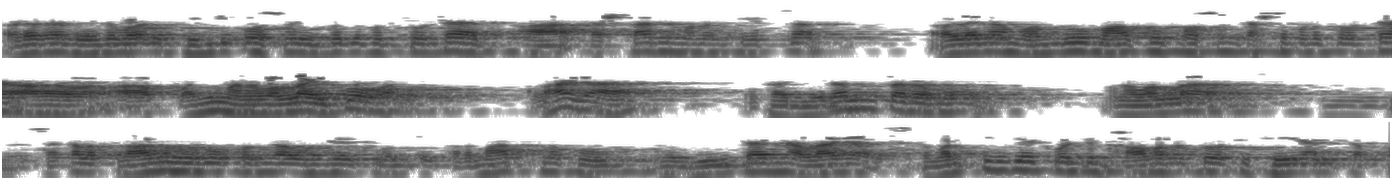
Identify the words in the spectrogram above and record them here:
ఎవరైనా పేదవాడు తిండి కోసం ఇబ్బంది పడుతుంటే ఆ- కష్టాన్ని మనం తీర్చాలి ఎవరైనా మందు మాపు కోసం కష్టపడుతుంటే ఆ ఆ పని మన వల్ల అయిపోవాలి. అలాగా ఒక నిరంతరము మన వల్ల సకల ప్రాణుల రూపంగా ఉండేటువంటి పరమాత్మకు మన జీవితాన్ని అలాగా సమర్పించేటువంటి భావనతోటి చేయాలి తప్ప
